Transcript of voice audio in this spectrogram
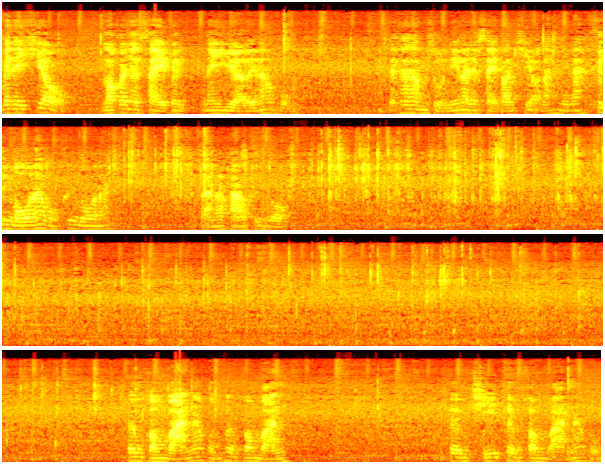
ไม่ได้เคี่ยว เราก็จะใส่เป็นในเหยื่อเลยนะครับผม แต่ถ้าทำสูตรนี้เราจะใส่ตอนเคี่ยวนะนี่นะครึ่งโลนะครับผมครึ่งโลนะน้ำตาลมะพร้าวครึ่งโล พิ่มความหวานนะผมเพิ่มความหวาน เพิ่มชีสเพิ่มความหวานนะผม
